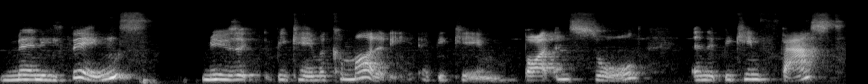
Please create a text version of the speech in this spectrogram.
many things, music became a commodity. It became bought and sold, and it became fast,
